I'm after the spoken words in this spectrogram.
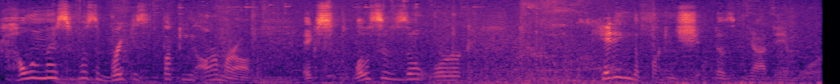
How am I supposed to break his fucking armor off? Explosives don't work. Hitting the fucking shit doesn't goddamn work.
